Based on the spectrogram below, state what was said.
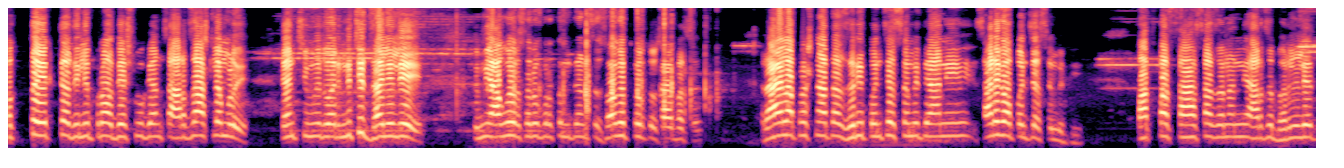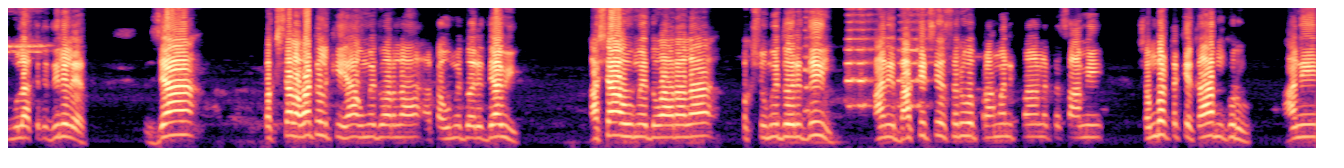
फक्त एकट्या दिलीपराव देशमुख यांचा अर्ज असल्यामुळे त्यांची उमेदवारी निश्चित झालेली आहे. तुम्ही अगोदर सर्वप्रथम त्यांचं स्वागत करतो साहेबाचं. राहिला प्रश्न आता झरी पंचायत समिती आणि साडेगाव पंचायत समिती. पाच पाच सहा सहा जणांनी अर्ज भरलेले आहेत मुलाखती दिलेल्या आहेत. ज्या पक्षाला वाटेल की ह्या उमेदवाराला आता उमेदवारी द्यावी अशा उमेदवाराला पक्ष उमेदवारी देईल आणि बाकीचे सर्व प्रामाणिकपणाने त्याचं आम्ही शंभर टक्के काम करू आणि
